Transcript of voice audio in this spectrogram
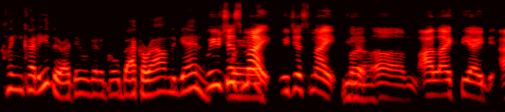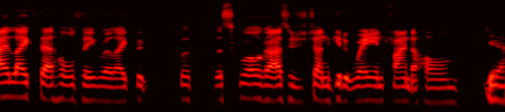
clean cut either. I think we're gonna go back around again. we just where- might. We just might. But know. um, I like the idea. I like that whole thing where like the the, the Skrull guys are just trying to get away and find a home. Yeah,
